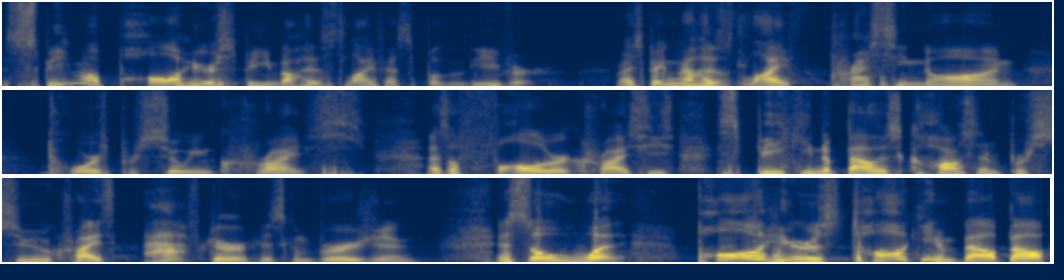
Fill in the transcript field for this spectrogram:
speaking about Paul here, speaking about his life as a believer, right? Speaking about his life pressing on towards pursuing Christ as a follower of Christ. He's speaking about his constant pursuit of Christ after his conversion. And so, what Paul here is talking about, about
